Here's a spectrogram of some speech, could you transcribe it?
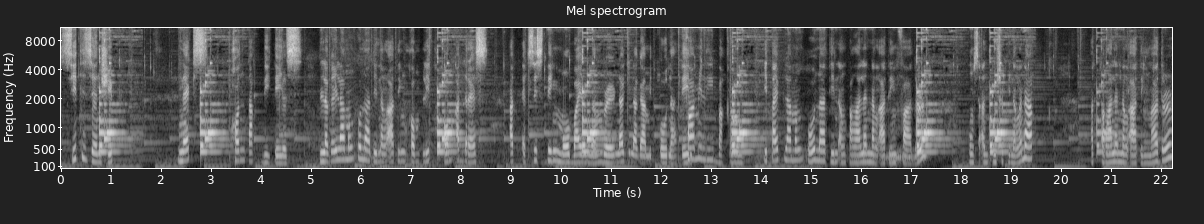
citizenship, next, contact details. Ilagay lamang po natin ang ating complete home address at existing mobile number na ginagamit po natin. Family background. I-type lamang po natin ang pangalan ng ating father, kung saan po siya pinanganak, at pangalan ng ating mother,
